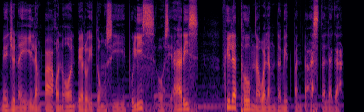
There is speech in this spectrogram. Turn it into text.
Medyo naiilang pa ako noon pero itong si pulis o si Aris, feel at home na walang damit pantaas talaga.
